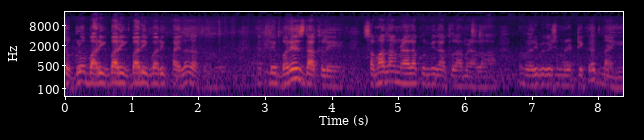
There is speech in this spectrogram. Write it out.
सगळं बारीक बारीक बारीक बारीक पाहिलं जातं. त्यातले बरेच दाखले समाधान मिळाला कुणबी दाखला मिळाला पण व्हेरिफिकेशनमध्ये टिकत नाही.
